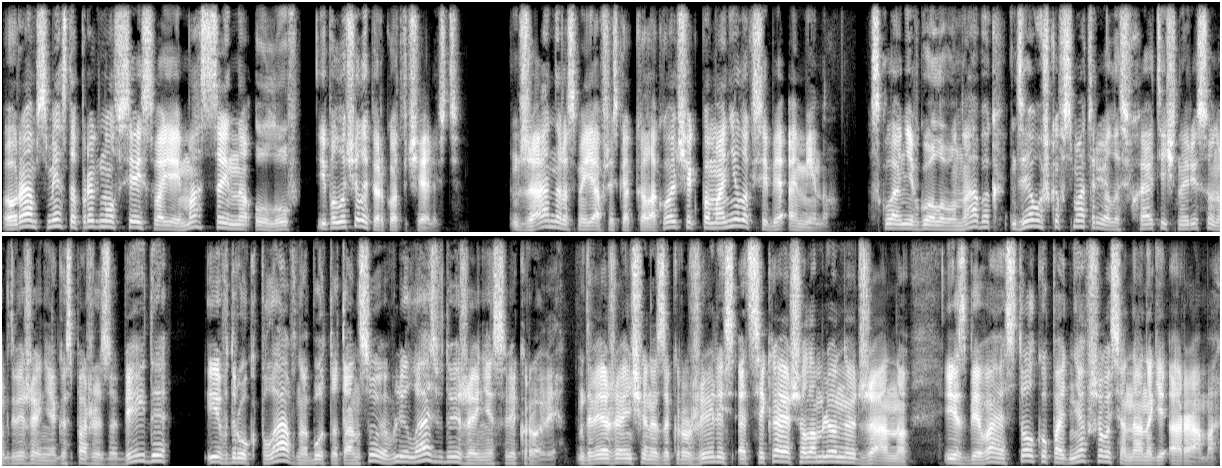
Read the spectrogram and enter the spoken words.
Орам с места прыгнул всей своей массой на улув и получил апперкот в челюсть. Джанна, рассмеявшись как колокольчик, поманила к себе Амину. Склонив голову на бок, девушка всмотрелась в хаотичный рисунок движения госпожи Зубейды и вдруг плавно, будто танцуя, влилась в движение свекрови. Две женщины закружились, отсекая ошеломленную Джанну и сбивая с толку поднявшегося на ноги Арама.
